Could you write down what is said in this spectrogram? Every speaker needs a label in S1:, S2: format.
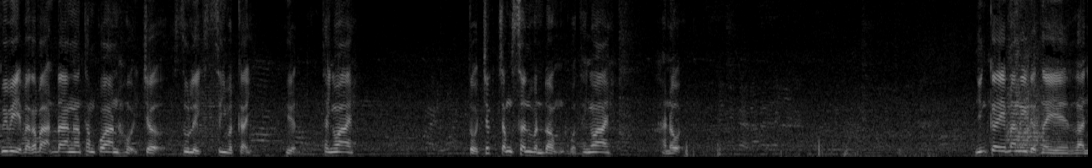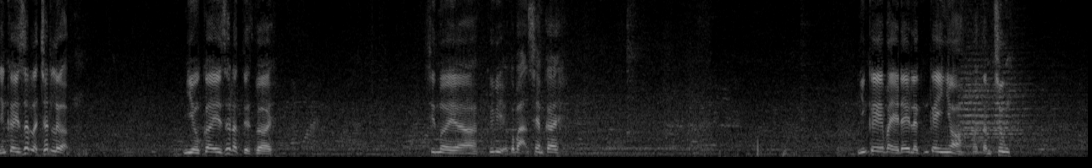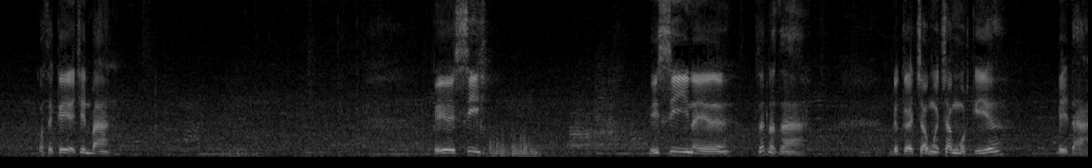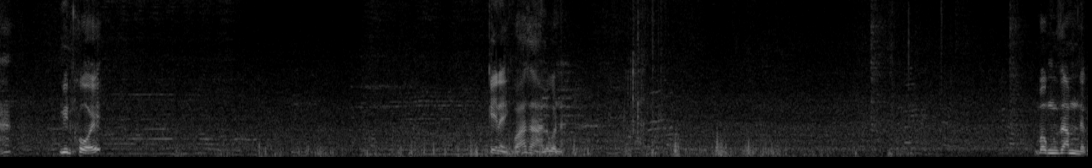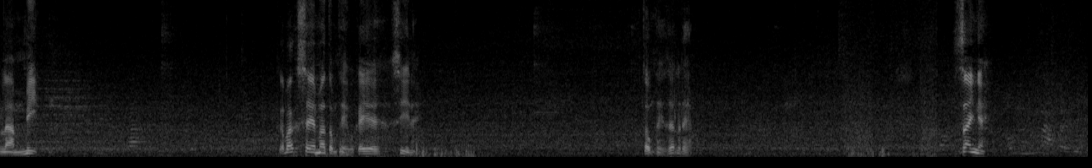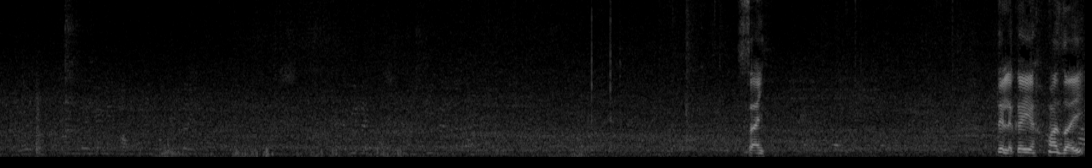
S1: Quý vị và các bạn đang tham quan hội trợ du lịch sinh vật cảnh huyện Thanh Oai tổ chức trong sân vận động của Thanh Oai, Hà Nội. Những cây mang đi được này là những cây rất là chất lượng. Nhiều cây rất là tuyệt vời. Xin mời à, quý vị và các bạn xem cây. Những cây bày ở đây là những cây nhỏ và tầm trung. Có thể cây ở trên bàn. Cái ờ, AC AC này ờ, rất là già. Được ờ, trồng ở trong một cái bể đá nguyên khối. Cây này quá già luôn này. bông răm được làm mịn các bác xem tổng thể của cây xì này tổng thể rất là đẹp. Xanh này. Xanh. Đây là cây hoa giấy.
